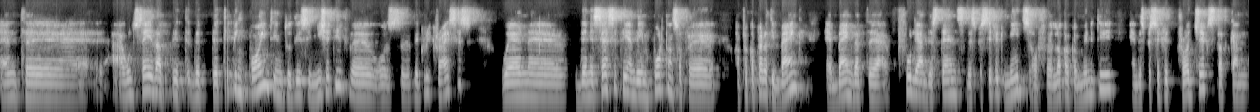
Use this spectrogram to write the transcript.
and uh, I would say that the, the, the, tipping point into this initiative uh, was uh, the Greek crisis, when the necessity and the importance of a, of a cooperative bank a bank that uh, fully understands the specific needs of the local community and the specific projects that can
